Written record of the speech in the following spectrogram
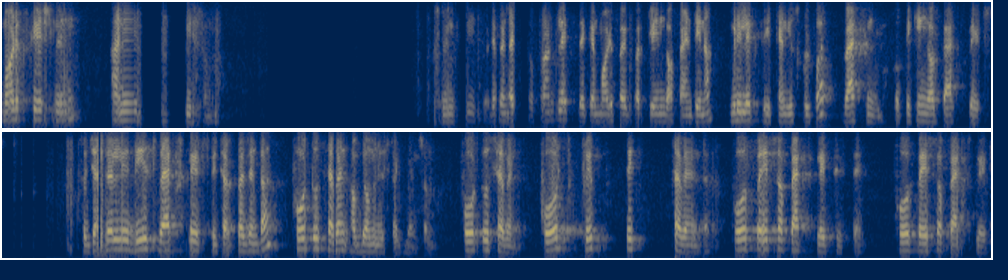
Modification in aneurysm. So in these different types of front legs, they can modify for cleaning of antenna. Middle legs, it can useful for waxing, for picking up wax plates. So generally, these wax plates which are present on 4 to 7 abdominal segments. 4 to 7. Fourth, fifth, sixth, seventh. Four pairs of wax plates is there. Four pairs of wax plates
